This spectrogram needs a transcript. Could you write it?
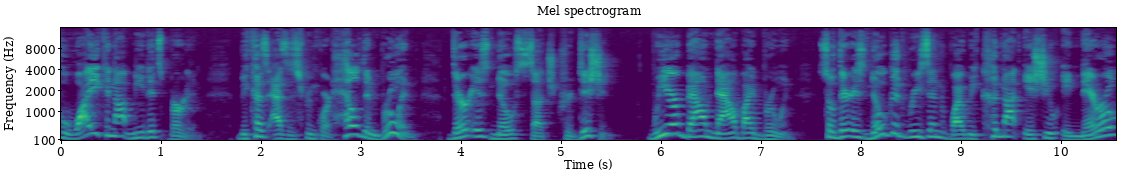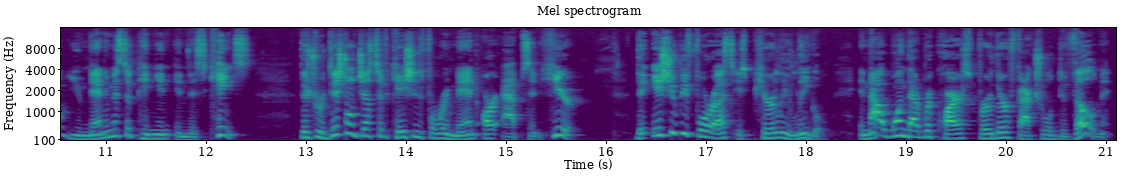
Hawaii cannot meet its burden because, as the Supreme Court held in Bruen, there is no such tradition. We are bound now by Bruen, so there is no good reason why we could not issue a narrow, unanimous opinion in this case. The traditional justifications for remand are absent here. The issue before us is purely legal and not one that requires further factual development.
